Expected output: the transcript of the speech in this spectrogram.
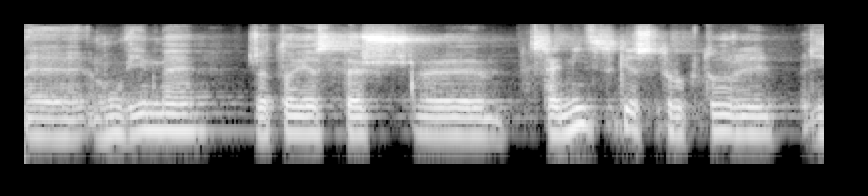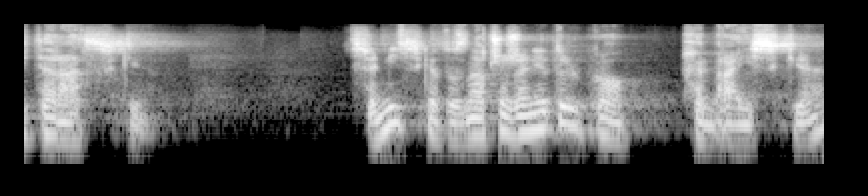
e, mówimy, że to jest też e, semickie struktury literackie. Semickie to znaczy, że nie tylko hebrajskie,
